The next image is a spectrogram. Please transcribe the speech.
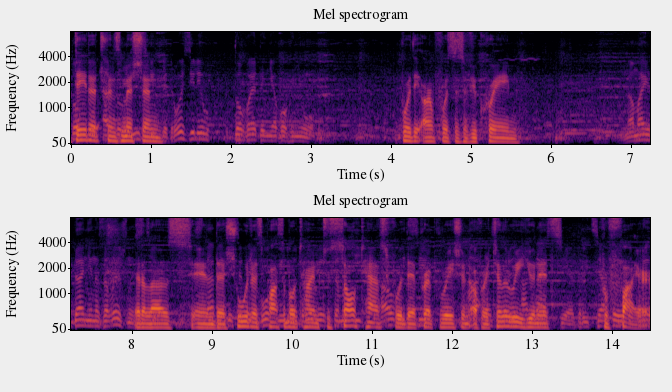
data transmission for the armed forces of Ukraine. It allows in the shortest possible time to solve tasks for the preparation of artillery units for fire.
